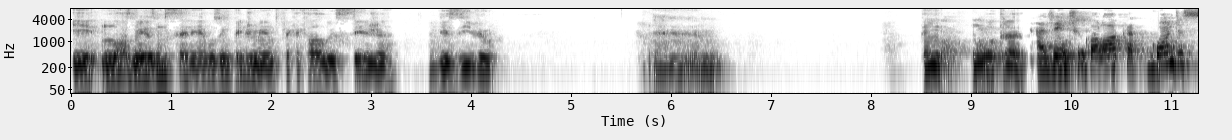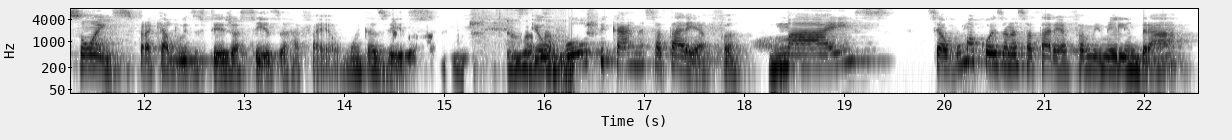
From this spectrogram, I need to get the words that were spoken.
e nós mesmos seremos o impedimento para que aquela luz seja visível. É... Tem outra. A gente outra... coloca condições para que a luz esteja acesa, Rafael, muitas vezes. Exatamente. Exatamente. Eu vou ficar nessa tarefa, mas se alguma coisa nessa tarefa me melindrar,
